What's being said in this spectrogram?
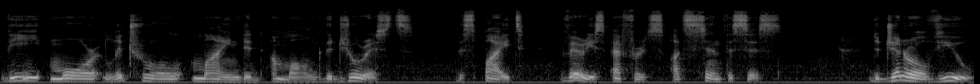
the more literal minded among the jurists, despite various efforts at synthesis. The general view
